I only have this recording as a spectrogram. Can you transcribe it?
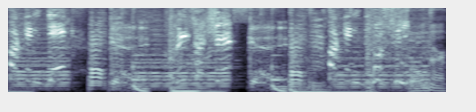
Fucking dick. Gay. Piece of shit. Gay. Fucking pussy. Boner.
